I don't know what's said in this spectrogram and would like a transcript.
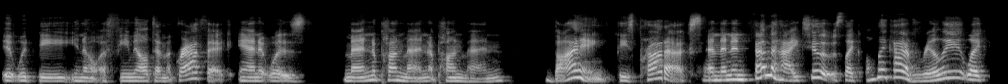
it would be, you know, a female demographic. And it was men upon men upon men buying these products. And then in Femihigh too, it was like, oh my God, really? Like,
